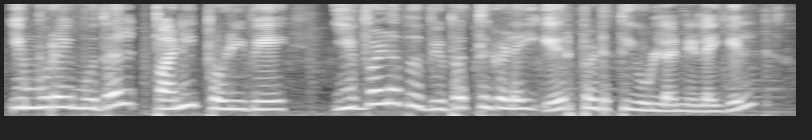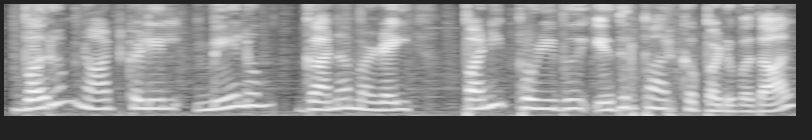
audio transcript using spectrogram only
இம்முறை முதல் பனிப்பொழிவே இவ்வளவு விபத்துகளை ஏற்படுத்தியுள்ள நிலையில் வரும் நாட்களில் மேலும் கனமழை பனிப்பொழிவு எதிர்பார்க்கப்படுவதால்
